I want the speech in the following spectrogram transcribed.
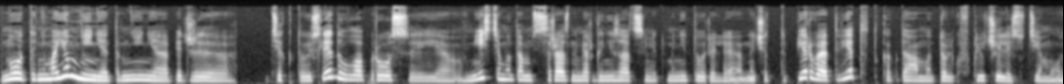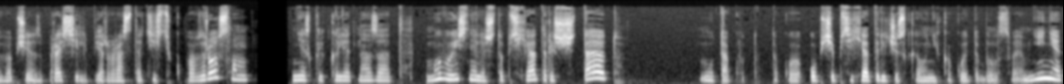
Ну, это не мое мнение, это мнение, опять же, тех, кто исследовал вопрос, и вместе мы там с разными организациями это мониторили. Значит, первый ответ, когда мы только включились в тему и вообще запросили первый раз статистику по взрослым несколько лет назад, мы выяснили, что психиатры считают, вот так вот, такое общепсихиатрическое у них какое-то было свое мнение,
